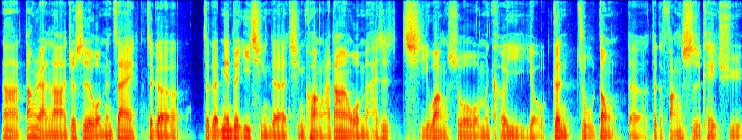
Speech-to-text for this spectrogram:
那当然啦，就是我们在这个这个面对疫情的情况啦，当然我们还是期望说我们可以有更主动的这个方式，可以去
